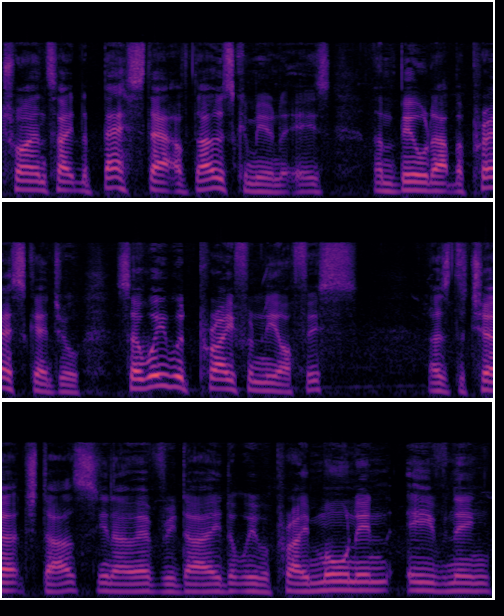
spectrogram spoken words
try and take the best out of those communities and build up a prayer schedule. So we would pray from the office, as the church does, you know, every day, that we would pray morning, evening,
